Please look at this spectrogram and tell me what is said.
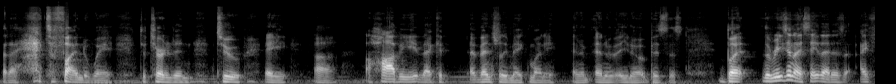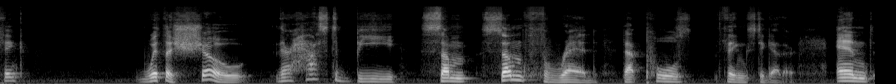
that I had to find a way to turn it into a uh, a hobby that could eventually make money and and you know a business. But the reason I say that is I think with a show there has to be some some thread that pulls things together. And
